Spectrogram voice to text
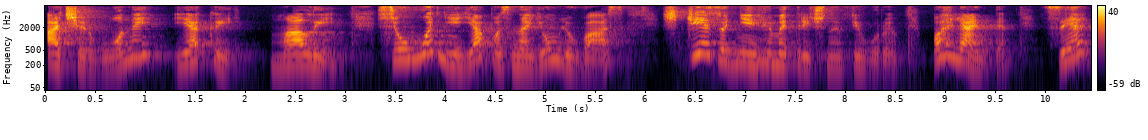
А червоний який? Малий. Сьогодні я познайомлю вас ще з однією геометричною фігурою. Погляньте, це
